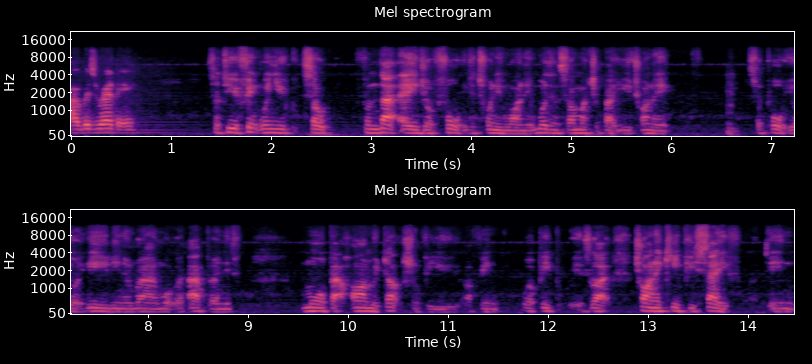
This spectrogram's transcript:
I was ready. So do you think when you so from that age of 40 to 21, it wasn't so much about you trying to support your healing around what would happen. It's more about harm reduction for you. I think. where people, it's like trying to keep you safe in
